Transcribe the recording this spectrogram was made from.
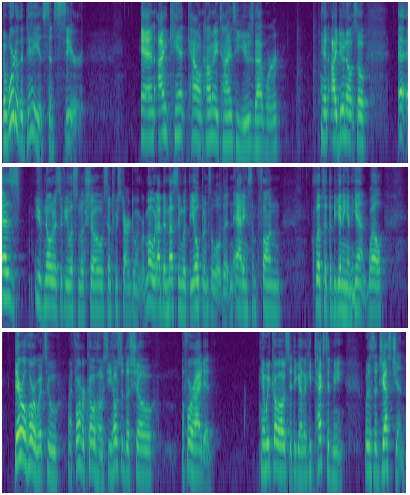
The word of the day is sincere. And I can't count how many times he used that word. And I do know, so as you've noticed if you listen to the show since we started doing remote, I've been messing with the opens a little bit and adding some fun clips at the beginning and the end. Well, Daryl Horowitz, who my former co-host, he hosted the show before I did, and we co-hosted together. He texted me with a suggestion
